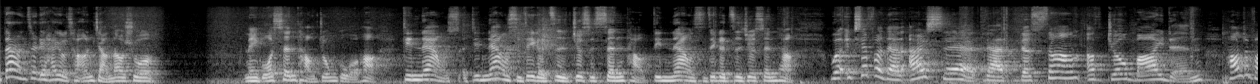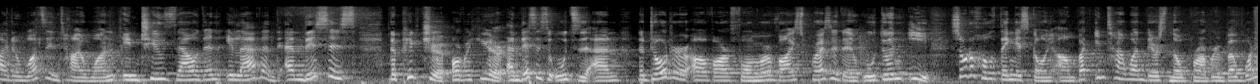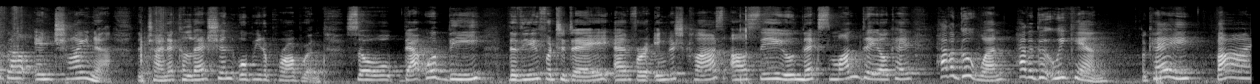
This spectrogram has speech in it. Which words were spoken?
当然，这里还有常常讲到说，美国声讨中国哈，denounce，denounce 这个字就是声讨，denounce 这个字就声讨。Well, except for that, I said that the son of Joe Biden, Hunter Biden, was in Taiwan in 2011. And this is the picture over here. And this is Wu Zi'an, the daughter of our former vice president, Wu Dunyi. So the whole thing is going on. But in Taiwan, there's no problem. But what about in China? The China collection will be the problem. So that would be the view for today. And for English class, I'll see you next Monday, okay? Have a good one. Have a good weekend. Okay, bye.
